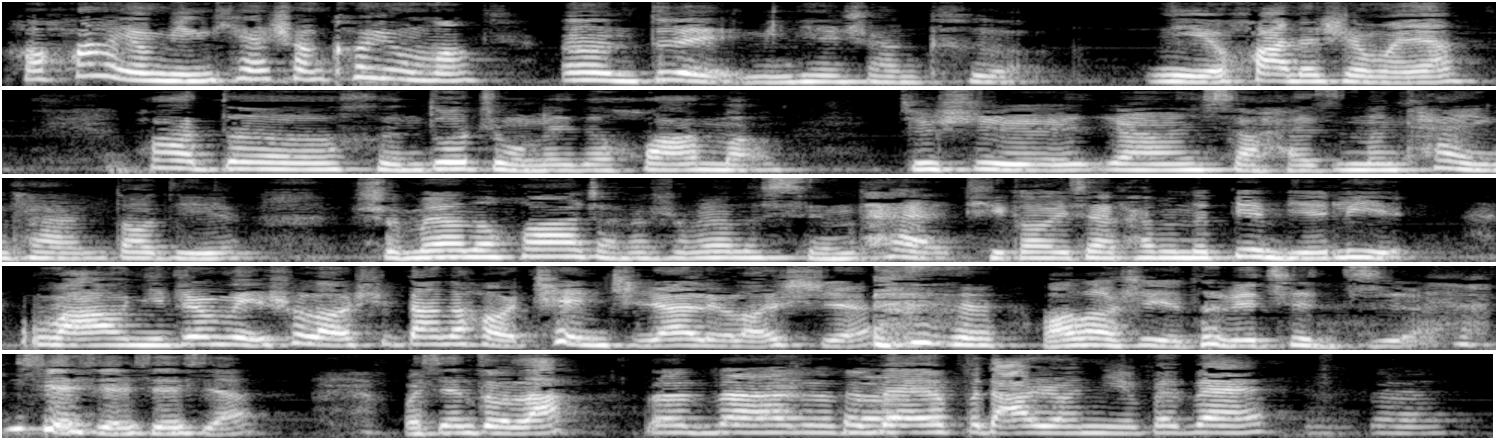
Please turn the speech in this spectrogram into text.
画画要明天上课用吗？嗯，对，明天上课。你画的什么呀？画的很多种类的花嘛，就是让小孩子们看一看到底什么样的花长成什么样的形态，提高一下他们的辨别力。哇哦，你这美术老师当的好称职啊，刘老师。王老师也特别称职。谢谢谢谢，我先走了，拜拜拜拜拜，不打扰你，拜拜拜拜。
